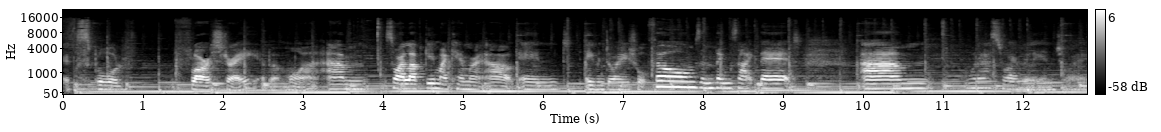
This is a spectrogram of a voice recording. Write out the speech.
explored floristry a bit more. Um, so I love getting my camera out and even doing short films and things like that. Um, what else do I really enjoy?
